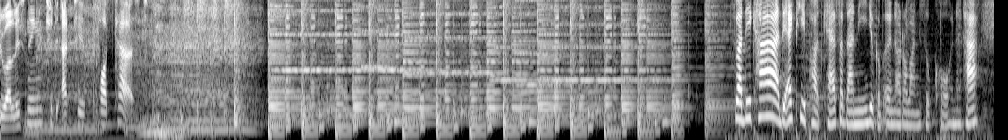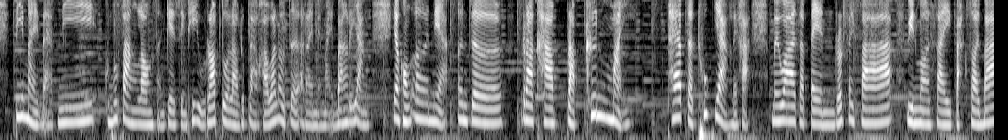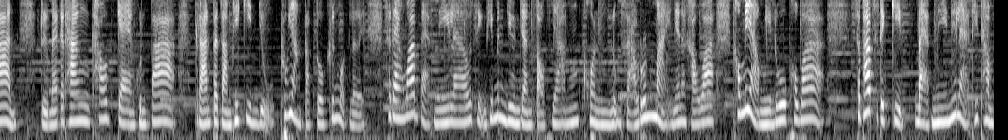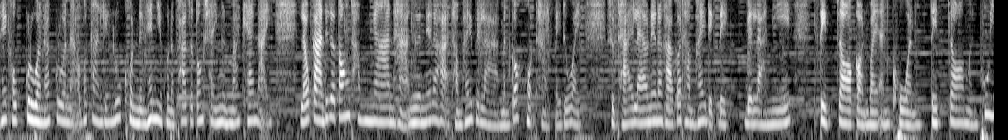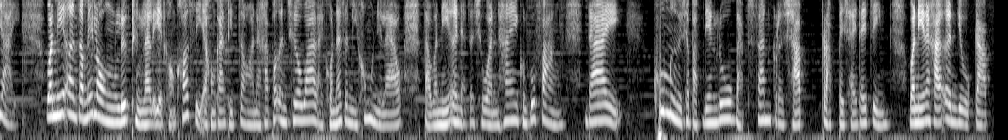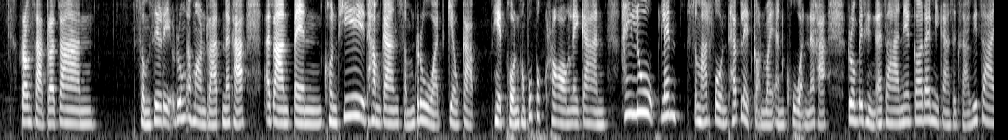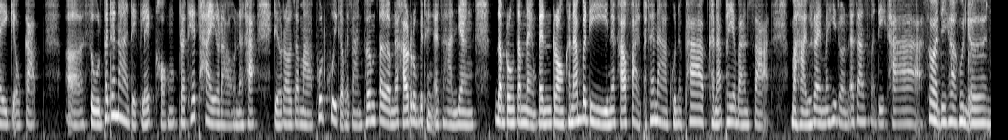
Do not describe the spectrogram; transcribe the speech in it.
You are listening to the Active Podcast. สวัสดีค่ะ The Active Podcast สัปดาห์นี้อยู่กับเอิญอรวรรณสุขโขนะคะ ปีใหม่แบบนี้คุณผู้ฟังลองสังเกตสิ่งที่อยู่รอบตัวเราหรือเปล่าคะว่าเราเจออะไรใหม่ ๆ บ้างหรือยัง อย่างของเอิญเนี่ย เอิญเจอราคาปรับขึ้นใหม่ แทบจะทุกอย่างเลยค่ะ ไม่ว่าจะเป็นรถไฟฟ้า วินมอไซค์ปักซอยบ้าน หรือแม้กระทั่งข้าวแกงคุณป้า ร้านประจำที่กินอยู่ ทุกอย่างปรับตัวขึ้นหมดเลย แสดงว่าแบบนี้แล้วสิ่งที่มันยืนยันตอกย้ำคนหนุ่มสาวรุ่นใหม่เนี่ยนะคะว่าเขาไม่อยากมีลูกเพราะว่าสภาพเศรษฐกิจแบบนี้นี่แหละที่ทำให้เขากลัวนะกลัวหนาวว่าการเลี้ยงลูกคนหนึ่งให้มีคุณภาพจะต้องใช้เงินมากแค่ไหน แล้วการที่จะต้องทำงานหาเงินนี่แหละค่ะทำให้เวลามันก็หดหายไปด้วย สุดท้ายแล้วเนี่ยนะคะก็ทำให้เด็กๆ เวลานี้ติดจอก่อนวัยอันควร ติดจอเหมือนผู้ใหญ่ วันนี้เอิญจะไม่ลงลึกถึงรายละเอียดของข้อเสียของการติดจอนะคะ เพราะเอิญเชื่อว่าหลายคนน่าจะมีข้อมูลอยู่แล้ว แต่วันนี้เอิญอยากจะชวนให้คุณผู้ฟังได้คู่มือฉบับเลี้ยงลูกแบบสั้นกระชับ ปรับไปใช้ได้จริง วันนี้นะคะเอิญอยู่กับรองศาสตราจารย์สมศิริรุ่งอมรรัตน์นะคะ อาจารย์เป็นคนที่ทำการสำรวจเกี่ยวกับ เหตุผลของผู้ปกครองในการให้ลูกเล่นสมาร์ทโฟน แท็บเล็ตก่อนวัยอันควรนะคะ รวมไปถึงอาจารย์เนี่ยก็ได้มีการศึกษาวิจัยเกี่ยวกับศูนย์พัฒนาเด็กเล็กของประเทศไทยเรานะคะ เดี๋ยวเราจะมาพูดคุยกับอาจารย์เพิ่มเติมนะคะ รวมไปถึงอาจารย์ยังดำรงตำแหน่งเป็นรองคณะบดีนะคะ ฝ่ายพัฒนาคุณภาพ คณะพยาบาลศาสตร์ มหาวิทยาลัยมหิดลอาจารย์สวัสดีค่ะ สวัสดีค่ะคุณเอิญ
